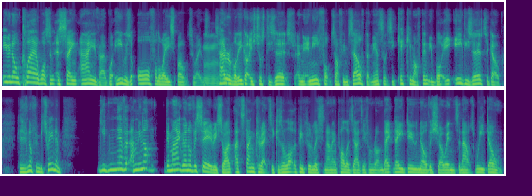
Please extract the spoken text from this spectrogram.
Even though Claire wasn't a saint either, but he was awful the way he spoke to her. It was mm. terrible. He got his just desserts and, and he fucked off himself. Then he had to actually kick him off, didn't he? But he, he deserved to go because there's nothing between them you'd never. I mean, not there might be another series, so I'd, I'd stand corrected because a lot of the people who listen, and I apologise if I'm wrong, they they do know the show ins and outs. We don't.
